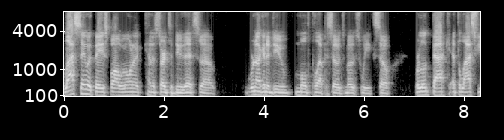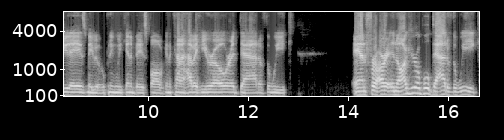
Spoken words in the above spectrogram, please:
Last thing with baseball, we want to kind of start to do this. Uh, we're not going to do multiple episodes most weeks. So we're look back at the last few days, maybe opening weekend of baseball. We're going to kind of have a hero or a dad of the week. And for our inaugural dad of the week,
